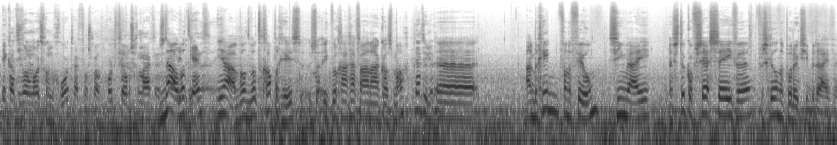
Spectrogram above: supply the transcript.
Ik had hiervan nooit van hem gehoord. Hij heeft volgens mij ook korte films gemaakt en is Nou, wat, bekend. ja, want wat grappig is, zo- ik wil graag even aanhaken als het mag. Natuurlijk. Eh, aan het begin van de film zien wij een stuk of zes, zeven verschillende productiebedrijven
